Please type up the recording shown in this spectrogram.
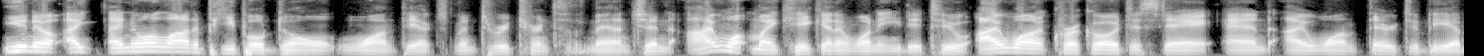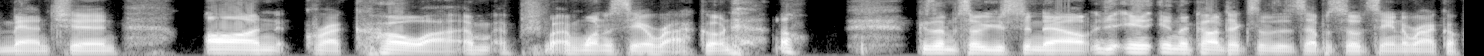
You know, I, I know a lot of people don't want the X Men to return to the mansion. I want my cake and I want to eat it too. I want Krakoa to stay and I want there to be a mansion on Krakoa. I'm, i want to say Arakko now because I'm so used to now in, in, the context of this episode saying Arakko.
